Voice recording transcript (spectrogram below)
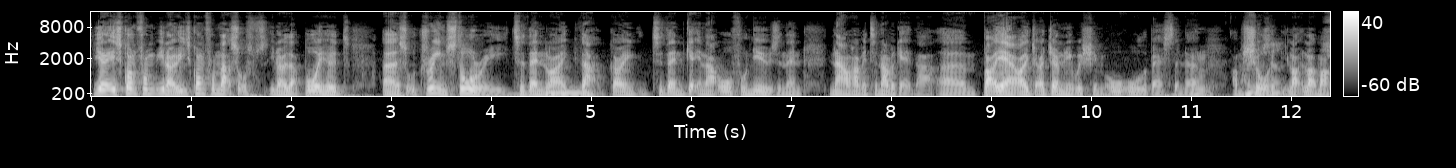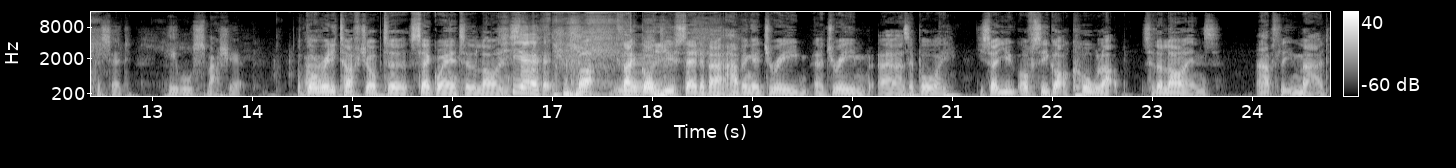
yeah, it's gone from you know he's gone from that sort of you know that boyhood. Uh, sort of dream story to then like Hmm. that going to then getting that awful news and then now having to navigate that. Um, but yeah, I, I genuinely wish him all, all the best and uh, Hmm. I'm sure, 100%. like like Marcus said, he will smash it. I've got a really tough job to segue into the Lions. Yeah. But thank God you said about having a dream, a dream uh, as a boy. So you obviously got a call up to the Lions. Absolutely mad.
